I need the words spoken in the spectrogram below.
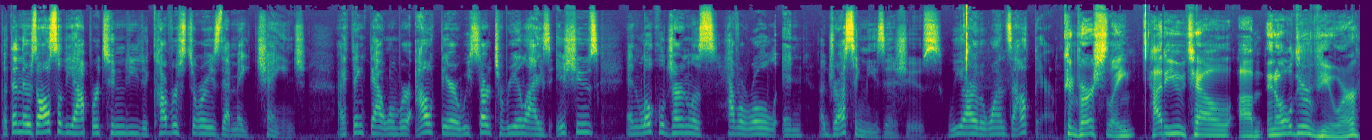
But then there's also the opportunity to cover stories that make change. I think that when we're out there, we start to realize issues, and local journalists have a role in addressing these issues. We are the ones out there. Conversely, how do you tell um, an older viewer?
